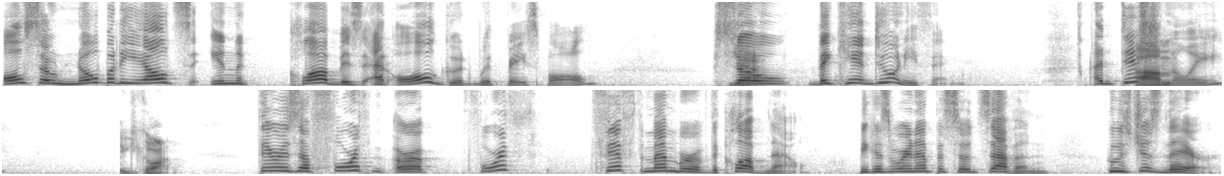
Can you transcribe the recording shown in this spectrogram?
Also, nobody else in the club is at all good with baseball. So they can't do anything. Additionally, um, Go on. there is a fourth or a fourth, fifth member of the club now because we're in episode seven who's just there.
